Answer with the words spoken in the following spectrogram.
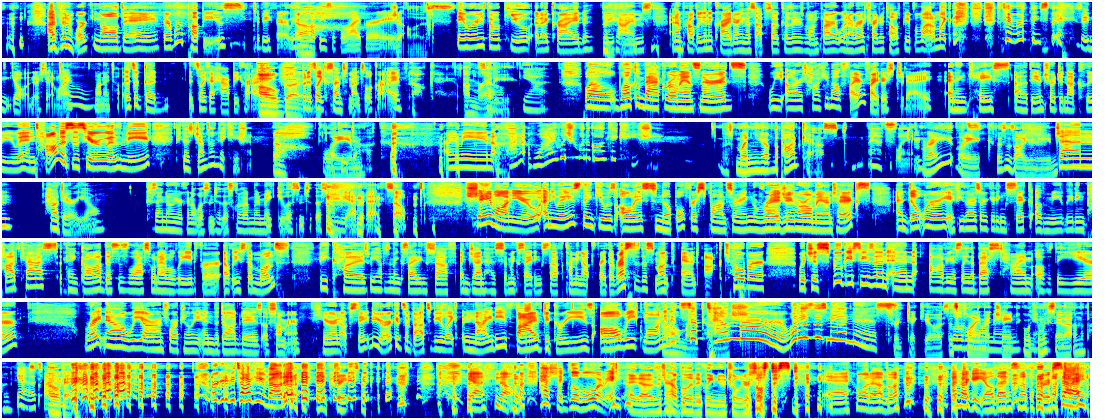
I've been working all day. There were puppies, to be fair. We had Ugh, puppies at the library. Jealous. They were so cute, and I cried three times. And I'm probably gonna cry during this episode because there's one part whenever I try to tell people about, it, I'm like, there were these things, and you'll understand why when I tell. It's a good. It's like a happy cry. Oh, good. But it's like sentimental cry. Okay, I'm So, ready. yeah. Well, welcome back, romance nerds. We are talking about firefighters today. And in case uh, the intro did not clue you in, Thomas is here with me because Jen's on vacation. Ugh, Lucky lame. duck. I mean, why, why would you want to go on vacation? When you have the podcast, That's lame. right? Like this is all you need. Jen, how dare you? Because I know you're going to listen to this because I'm going to make you listen to this when we edit it. So shame on you. Anyways, thank you as always to NOPL for sponsoring Raging Romantics. And don't worry if you guys are getting sick of me leading podcasts. Thank God this is the last one I will lead for at least a month because we have some exciting stuff. And Jen has some exciting stuff coming up for the rest of this month and October, which is spooky season and obviously the best time of the year. Right now, we are unfortunately in the dog days of summer here in upstate New York. It's about to be like 95 degrees all week long, and Oh it's my gosh. September. What is this madness? It's ridiculous. It's climate warming, change. Well, Can we say that on the podcast? Yeah, that's Oh, fine. okay. We're going to be talking about it. Great. Okay. yeah, no. Hashtag global warming. I know. I wasn't sure how politically neutral you're supposed to stay. eh, whatever. I might get yelled at. It's not the first time.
